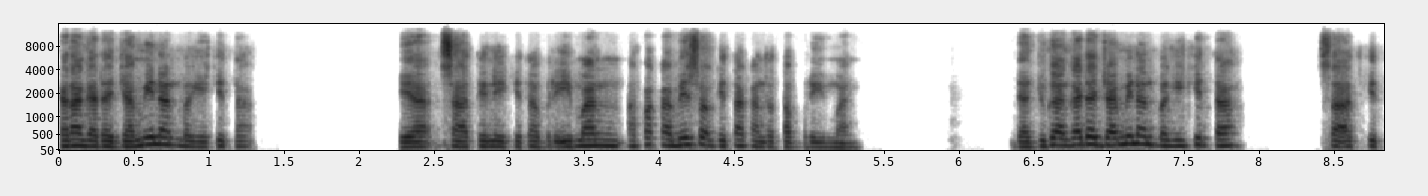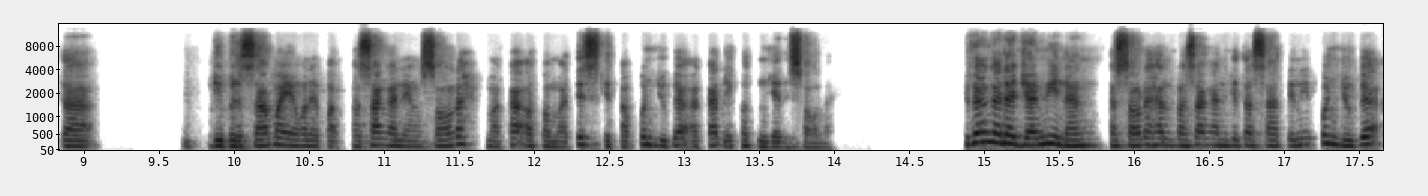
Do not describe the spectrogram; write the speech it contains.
Karena gak ada jaminan bagi kita. Ya, saat ini kita beriman, apakah besok kita akan tetap beriman? Dan juga gak ada jaminan bagi kita saat kita dibersamai oleh pasangan yang soleh, maka otomatis kita pun juga akan ikut menjadi soleh. Juga nggak ada jaminan kesolehan pasangan kita saat ini pun juga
